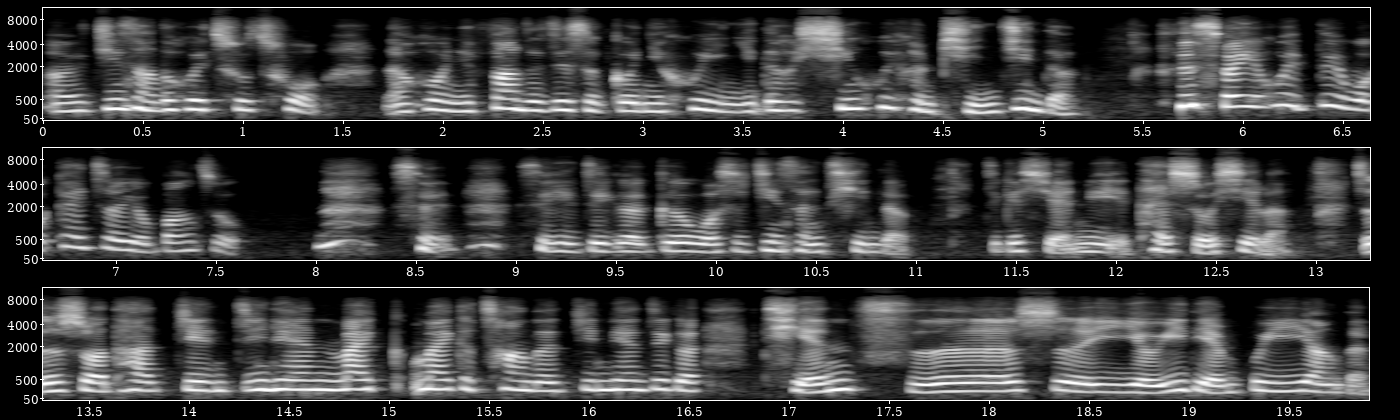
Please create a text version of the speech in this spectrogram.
嗯、经常都会出错，然后你放着这首歌，你会你的心会很平静的，所以会对我开车有帮助。所以所以这个歌我是经常听的，这个旋律太熟悉了。只是说他今今天麦克麦克唱的今天这个填词是有一点不一样的。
